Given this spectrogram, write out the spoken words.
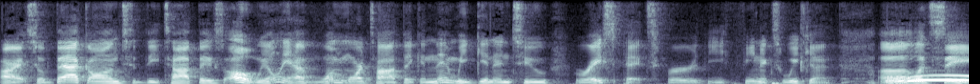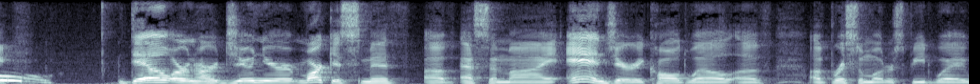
All right, so back on to the topics. Oh, we only have one more topic, and then we get into race picks for the Phoenix weekend. Uh, let's see. Dale Earnhardt Jr., Marcus Smith of SMI, and Jerry Caldwell of of Bristol Motor Speedway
